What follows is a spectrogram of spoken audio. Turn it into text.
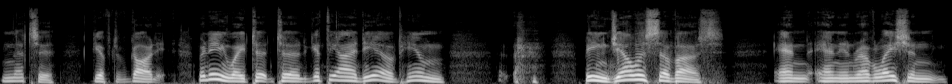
And that's a gift of God. But anyway, to to get the idea of him being jealous of us and and in Revelation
